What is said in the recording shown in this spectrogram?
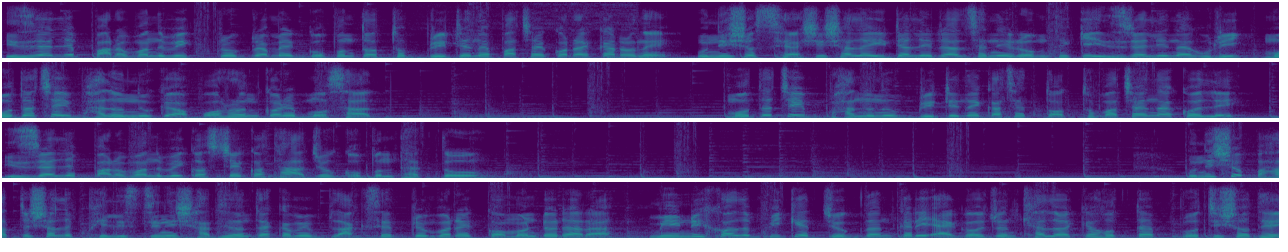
ইসরায়েলের পারমাণবিক প্রোগ্রামের গোপন তথ্য ব্রিটেনে পাচার করার কারণে উনিশশো ছিয়াশি সালে ইটালির রাজধানী রোম থেকে ইসরায়েলি নাগরিক মোদাচাই ভানুনুকে অপহরণ করে মোসাদ। মোতাচাই ভানুনু ব্রিটেনের কাছে তথ্য পাচার না করলে ইসরায়েলের পারমাণবিক অস্ত্রের কথা আজও গোপন থাকত। উনিশশো বাহাত্তর সালে ফিলিস্তিনি স্বাধীনতাকামী ব্ল্যাক সেপ্টেম্বরের কমান্ডোরারা মিউনিক অলিম্পিকে যোগদানকারী এগারো জন খেলোয়াড়কে হত্যার প্রতিশোধে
